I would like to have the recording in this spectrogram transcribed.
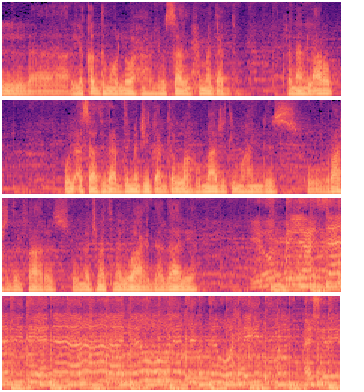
اللي قدموا اللوحة الأستاذ محمد عبده فنان العرب. والأساتذة عبد المجيد عبد الله وماجد المهندس وراشد الفارس ونجمتنا الواعدة داليا. يوم بالعزة بدينا دولة التوحيد أشرقت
